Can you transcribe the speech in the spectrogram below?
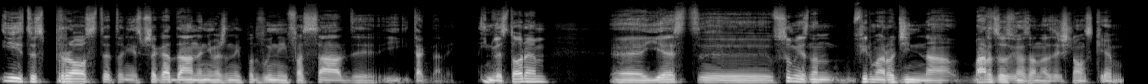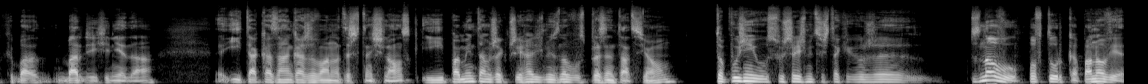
i to jest proste, to nie jest przegadane, nie ma żadnej podwójnej fasady i, i tak dalej. Inwestorem e, jest e, w sumie firma rodzinna, bardzo związana ze Śląskiem, chyba bardziej się nie da i taka zaangażowana też w ten Śląsk. I pamiętam, że jak przyjechaliśmy znowu z prezentacją, to później usłyszeliśmy coś takiego, że znowu powtórka, panowie,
